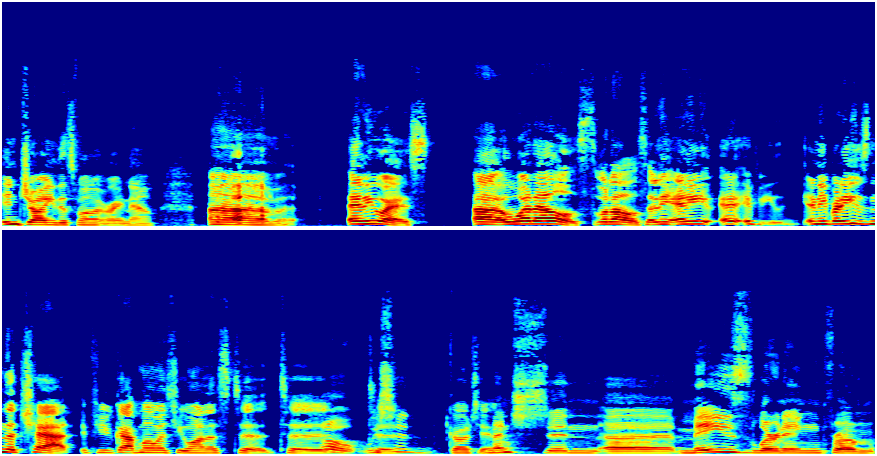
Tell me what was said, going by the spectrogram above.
enjoying this moment right now. Um, anyways, uh, what else? What else? Any any if you, anybody who's in the chat, if you've got moments you want us to to Oh, we to should go to mention uh, Maze learning from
